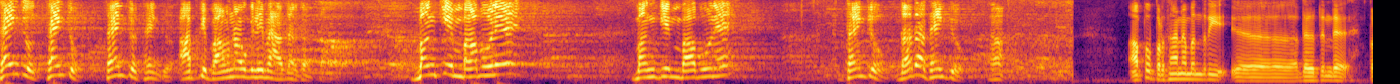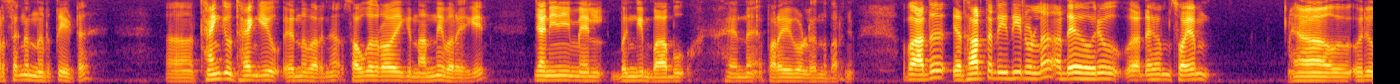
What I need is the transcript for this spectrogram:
thank you thank you thank you thank you आपकी भावनाओं के लिए मैं आदर करता हूँ। बंकिम बाबू ने, बंकिम बाबू ने थैंक यू दादा थैंक यू हाँ। അപ്പോൾ പ്രധാനമന്ത്രി അദ്ദേഹത്തിന്റെ പ്രസംഗം നിർത്തിയിട്ട് താങ്ക് യു താങ്ക് യു എന്ന് പറഞ്ഞ് സൗഗത് റോയ്ക്ക് നന്ദി പറയുകയും ഞാൻ ഇനിമേൽ ബങ്കിം ബാബു എന്ന് പറയുകയുള്ളൂ എന്ന് പറഞ്ഞു. അപ്പോൾ അത് യഥാർത്ഥ രീതിയിലുള്ള അദ്ദേഹം ഒരു അദ്ദേഹം സ്വയം ഒരു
